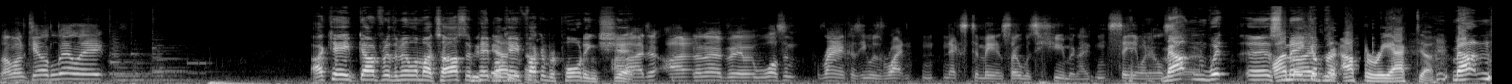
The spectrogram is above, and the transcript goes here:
Someone killed Lily. I keep going through the middle of my task and people found keep her. fucking reporting shit. I, don't, I don't know, but it wasn't Rand because he was right next to me, and so was human. I didn't see anyone else. Mountain witness uh, I'm me over compl- at upper reactor. Mountain,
